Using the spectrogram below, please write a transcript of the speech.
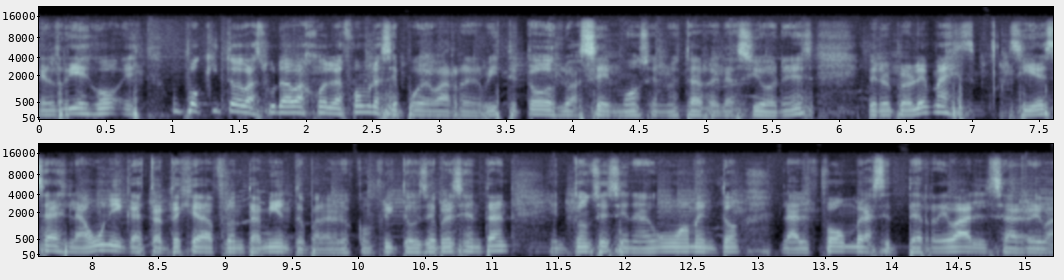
el riesgo es un poquito de basura abajo de la alfombra se puede barrer, ¿viste? Todos lo hacemos en nuestras relaciones, pero el problema es si esa es la única estrategia de afrontamiento para los conflictos que se presentan, entonces en algún momento la alfombra se te rebalsa de basura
